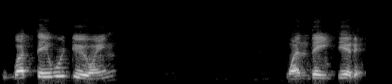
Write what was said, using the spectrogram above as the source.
what they were doing when they did it.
